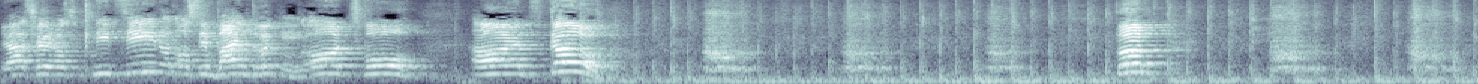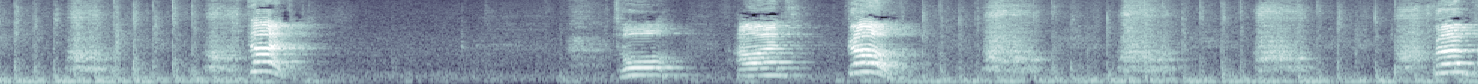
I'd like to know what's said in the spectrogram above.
Ja, schön aus dem Knie ziehen und aus dem Bein drücken. Und zwei, eins, go! Fünf, 2, 1, go! 5,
